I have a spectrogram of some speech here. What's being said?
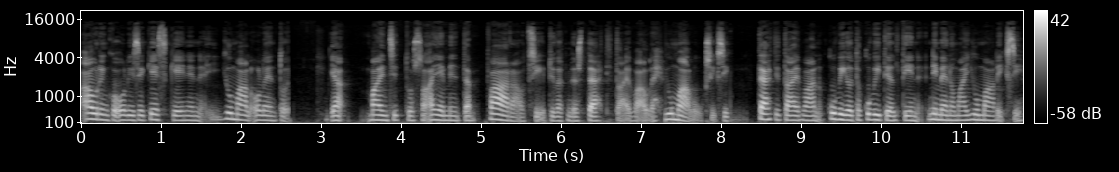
Aurinko oli se keskeinen jumalolento ja mainitsit tuossa aiemmin, että faaraut siirtyvät myös tähtitaivaalle jumaluuksiksi. Tähtitaivaan kuvioita kuviteltiin nimenomaan jumaliksi.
